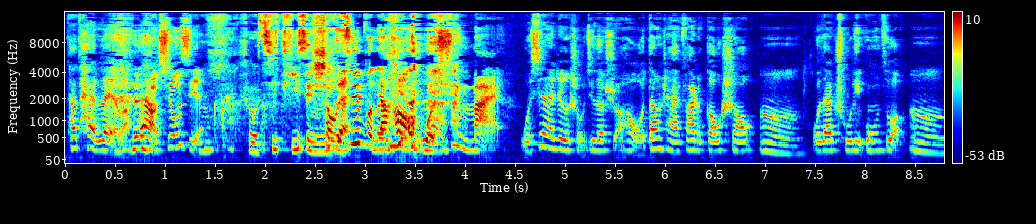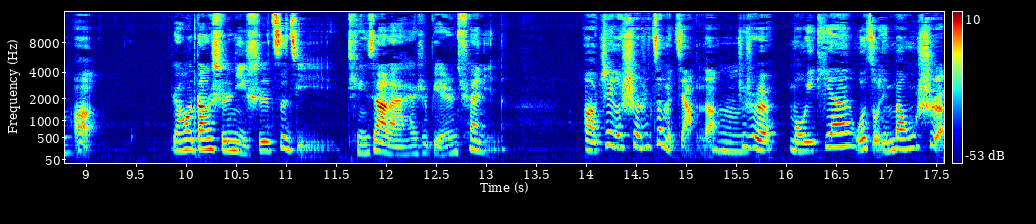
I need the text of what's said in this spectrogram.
它太累了，它想休息。手机提醒你，手机不能然后 我去买我现在这个手机的时候，我当时还发着高烧，嗯我在处理工作。嗯啊然后当时你是自己停下来，还是别人劝你的？啊，这个事儿是这么讲的，嗯就是某一天我走进办公室，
